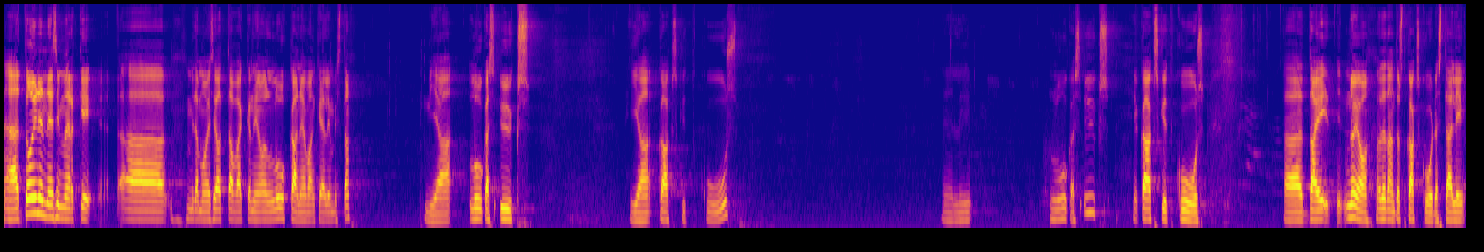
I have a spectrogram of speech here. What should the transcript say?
ää, toinen esimerkki, ää, mitä mä voisin ottaa vaikka, niin on Luukkaan evankeliumista. Ja Luukas 1 ja 26. Eli Luukas 1 ja 26. Ää, tai, no joo, otetaan tuosta 26. Eli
